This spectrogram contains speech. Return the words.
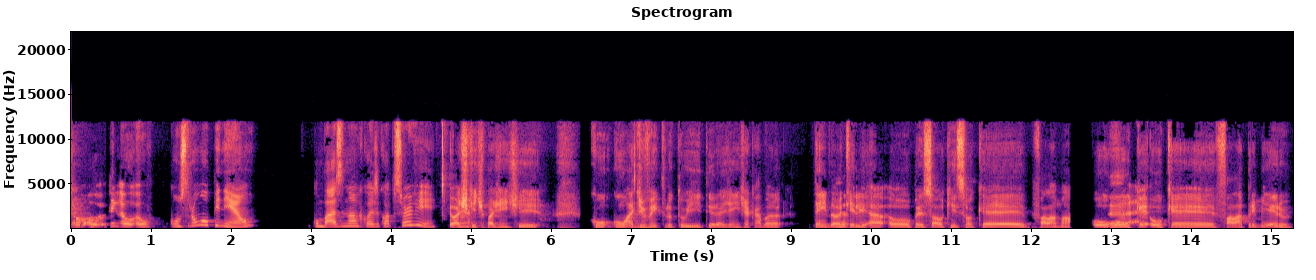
eu, eu, eu tenho, eu, eu construo uma opinião com base na coisa que eu absorvi. Eu acho que, tipo, a gente, com, com o advento do Twitter, a gente acaba tendo aquele, a- o pessoal que só quer falar mal, ou, É. ou, quer, ou quer falar primeiro,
